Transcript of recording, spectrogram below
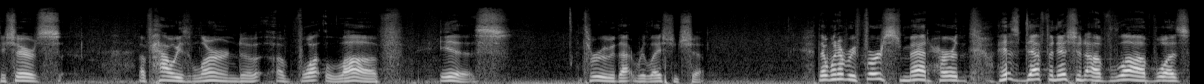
He shares of how he's learned of, what love is through that relationship that whenever he first met her, his definition of love was,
